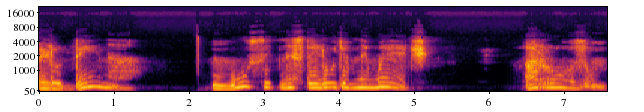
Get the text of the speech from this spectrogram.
Людина мусить нести людям не меч, а розум.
